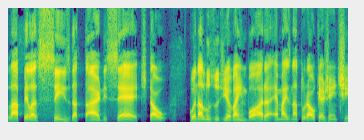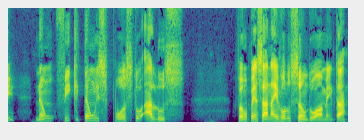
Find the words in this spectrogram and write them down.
lá pelas seis da tarde, sete, tal, quando a luz do dia vai embora, é mais natural que a gente não fique tão exposto à luz. Vamos pensar na evolução do homem, tá?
